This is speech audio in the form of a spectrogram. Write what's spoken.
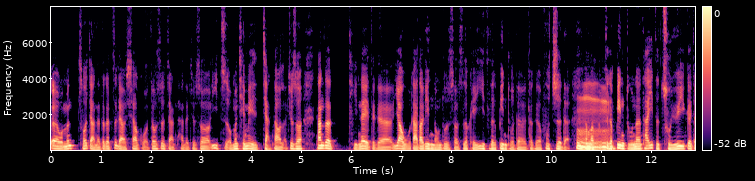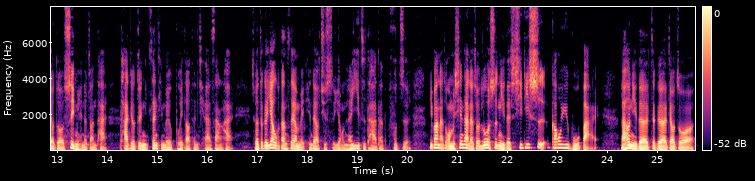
呃，我们所讲的这个治疗效果都是讲它的，就是说抑制。我们前面也讲到了，就是说当这体内这个药物达到一定浓度的时候，是可以抑制这个病毒的这个复制的。嗯那么这个病毒呢，它一直处于一个叫做睡眠的状态，它就对你身体没有不会造成其他伤害。所以这个药物当然是要每天都要去使用，来抑制它的复制。一般来说，我们现在来说，如果是你的 CD 四高于五百。然后你的这个叫做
